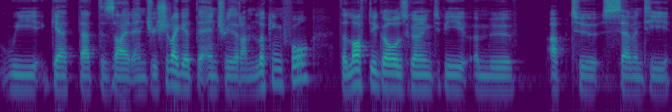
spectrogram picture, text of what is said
we get that desired entry? Should I get the entry that I'm looking for? The lofty goal is going to be a move up to $70.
